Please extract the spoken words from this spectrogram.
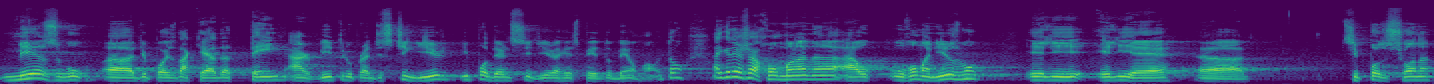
mesmo uh, depois da queda, tem arbítrio para distinguir e poder decidir a respeito do bem ou mal. Então, a igreja romana, o romanismo, ele, ele é, uh, se posiciona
